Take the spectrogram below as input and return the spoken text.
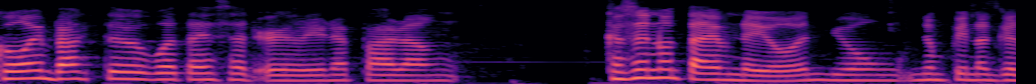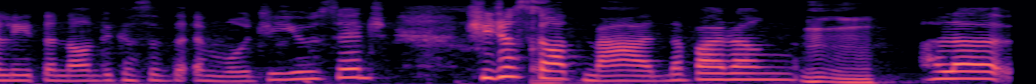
going back to what I said earlier, na parang, kasi nung time na yon yung, yung pinagalitan ako because of the emoji usage, she just got mad, na parang, Mm-mm. hala,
